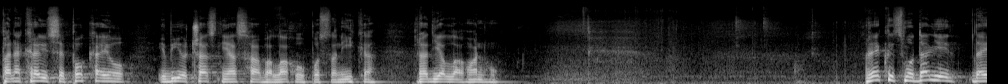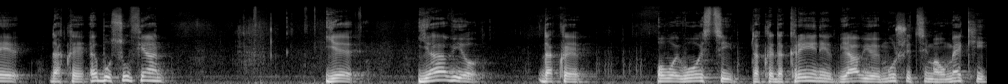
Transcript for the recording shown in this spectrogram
Pa na kraju se pokajao i bio časni ashab Allahov poslanika, radijallahu anhu. Rekli smo dalje da je, dakle, Ebu Sufjan je javio, dakle, ovoj vojsci, dakle, da krene, javio je mušicima u Meki,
